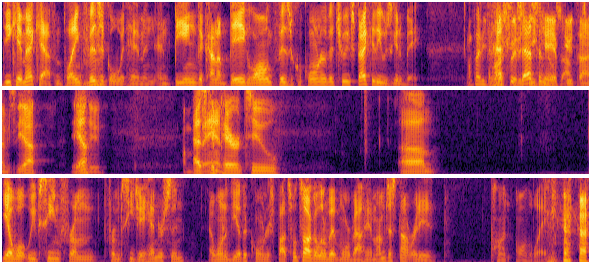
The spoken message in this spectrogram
DK Metcalf and playing mm-hmm. physical with him and, and being the kind of big, long, physical corner that you expected he was going to be. I thought he and frustrated DK a few times. Yeah. yeah. yeah. dude. As compared to, um, yeah, what we've seen from from CJ Henderson at one of the other corner spots. We'll talk a little bit more about him. I'm just not ready to punt all the way.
